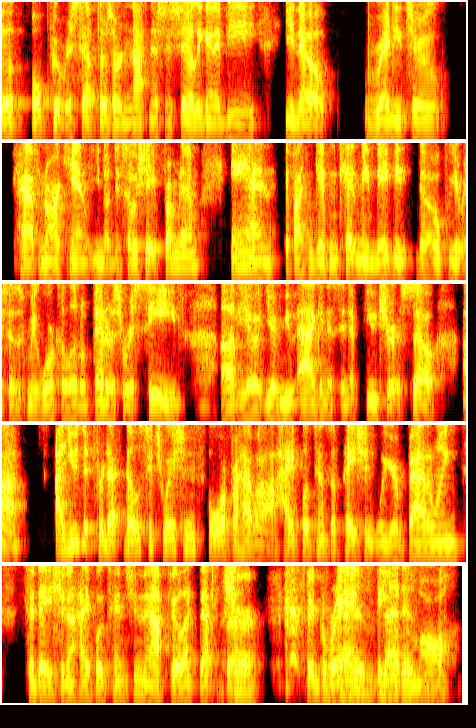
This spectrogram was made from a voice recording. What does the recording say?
opioid receptors are not necessarily going to be, you know, ready to have Narcan, you know, dissociate from them. And if I can give them ketamine, maybe the opioid receptors may work a little better to receive uh, your your mu agonist in the future. So um, I use it for that, those situations, or if I have a hypotensive patient where you're battling sedation and hypotension, and I feel like that's the, sure. the grand that is, theme that of is, them all.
